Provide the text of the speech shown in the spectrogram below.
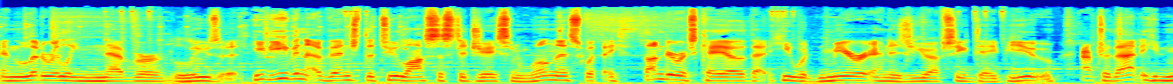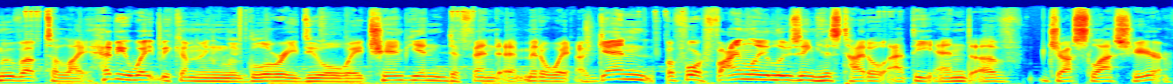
and literally never lose it. He'd even avenged the two losses to Jason Wilnis with a thunderous KO that he would mirror in his UFC debut. After that, he'd move up to light heavyweight, becoming the Glory dual weight champion, defend at middleweight again, before finally losing his title at the end of just last year.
